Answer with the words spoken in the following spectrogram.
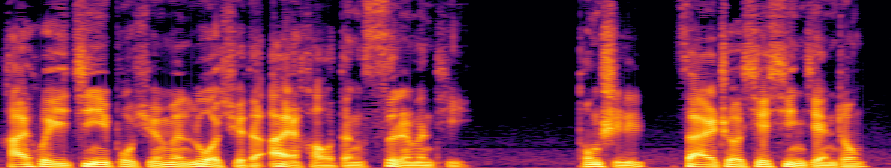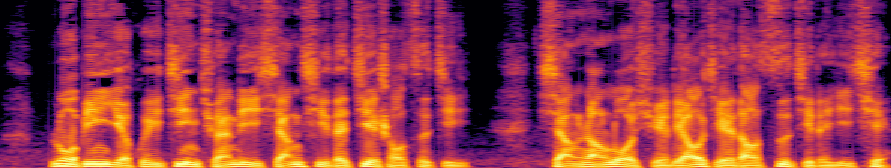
还会进一步询问落雪的爱好等私人问题。同时，在这些信件中，洛宾也会尽全力详细地介绍自己，想让落雪了解到自己的一切。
